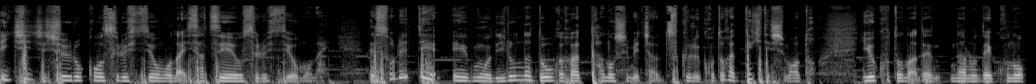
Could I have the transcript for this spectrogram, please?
いちいち収録をする必要もない撮影をする必要もない。でそれで、えー、もういろんな動画が楽しめちゃう作ることができてしまうということなのでこの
